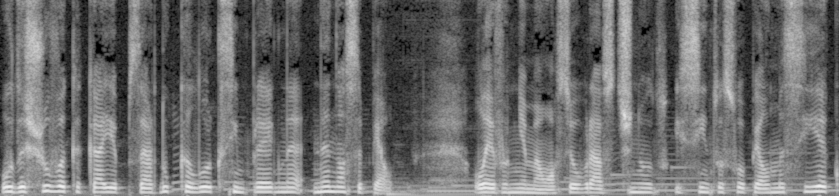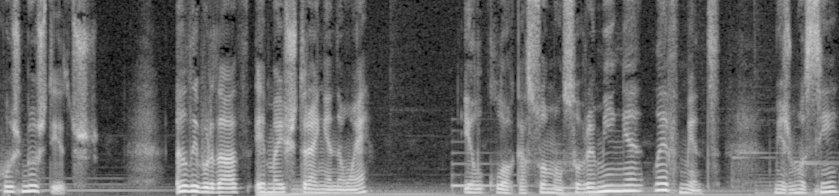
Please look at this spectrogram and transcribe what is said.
ou da chuva que cai apesar do calor que se impregna na nossa pele. Levo a minha mão ao seu braço desnudo e sinto a sua pele macia com os meus dedos. A liberdade é meio estranha, não é? Ele coloca a sua mão sobre a minha, levemente. Mesmo assim,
